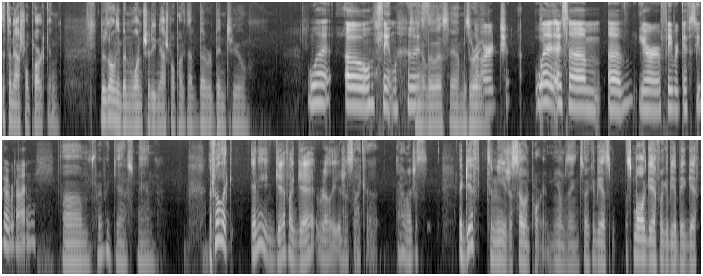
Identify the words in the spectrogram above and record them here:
it's a national park, and there's only been one shitty national park that I've ever been to. What? Oh, St. Louis. St. Louis, yeah, Missouri. The arch. What are some of your favorite gifts you've ever gotten? Um, favorite gifts, man. I feel like any gift I get really is just like a, I don't know, just a gift to me is just so important. You know what I'm saying? So it could be a small gift or it could be a big gift.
